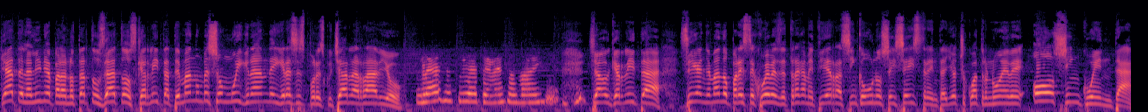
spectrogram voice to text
Quédate en la línea para anotar tus datos. Carlita, te mando un beso muy grande y gracias por escuchar la radio. Gracias, cuídate, besos, bye. Chao, Carlita. Sigan llamando para este jueves de Trágame Tierra 5166-3849 o 50.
